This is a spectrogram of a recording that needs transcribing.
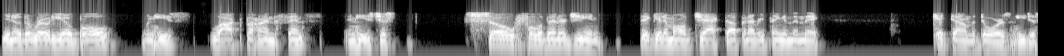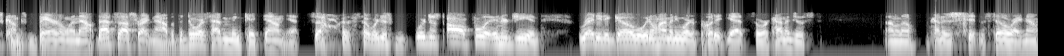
you know the rodeo bull when he's locked behind the fence and he's just so full of energy and they get him all jacked up and everything and then they kick down the doors and he just comes barreling out. That's us right now, but the doors haven't been kicked down yet. So so we're just we're just all full of energy and ready to go, but we don't have anywhere to put it yet. So we're kind of just I don't know, kind of just sitting still right now.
